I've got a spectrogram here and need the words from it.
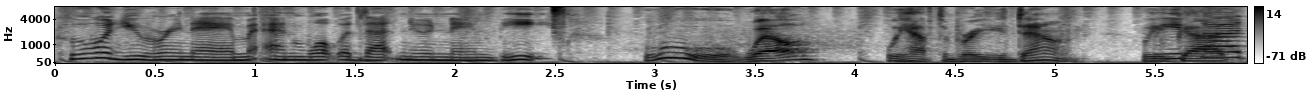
who would you rename and what would that new name be? Ooh, well, we have to break it down. We've, got,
